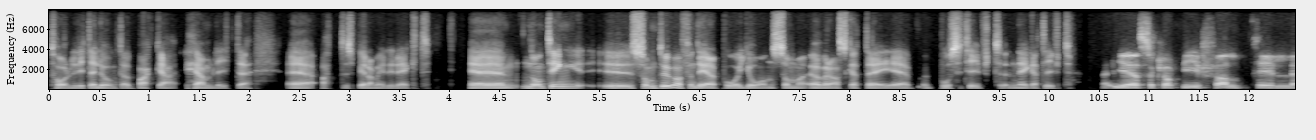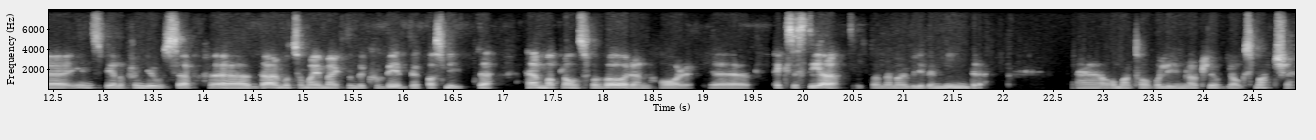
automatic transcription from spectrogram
ta det lite lugnt, att backa hem lite, eh, att spela mer direkt. Eh, någonting eh, som du har funderat på, John, som har överraskat dig eh, positivt, negativt? Jag ger såklart bifall till eh, inspelet från Josef. Eh, däremot så har man ju märkt under covid hur pass lite hemmaplansfavören har eh, existerat, utan den har blivit mindre eh, om man tar volymen av klubblagsmatcher.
